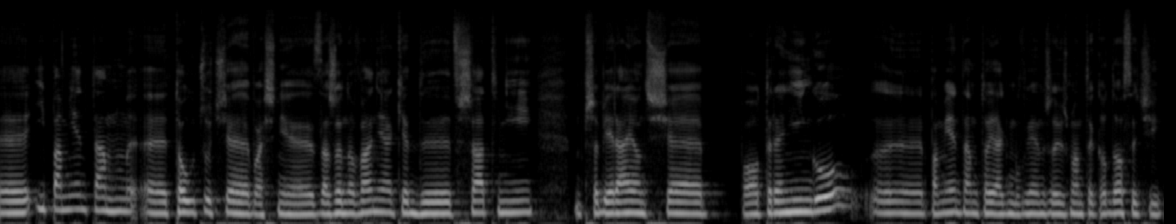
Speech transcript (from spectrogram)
E, I pamiętam e, to uczucie właśnie zażenowania, kiedy w szatni, przebierając się po treningu y, pamiętam to, jak mówiłem, że już mam tego dosyć i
